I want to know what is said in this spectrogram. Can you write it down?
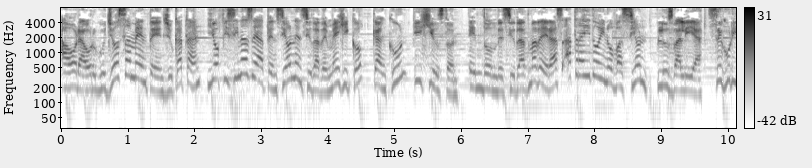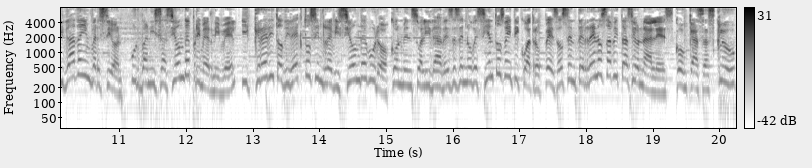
ahora orgullosamente en Yucatán y oficinas de atención en Ciudad de México, Cancún y Houston, en donde Ciudad Maderas ha traído innovación, plusvalía, seguridad e inversión, urbanización de primer nivel y crédito directo sin revisión de buró, con mensualidades desde 924 pesos en terrenos habitacionales con casas club,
